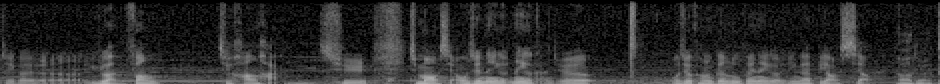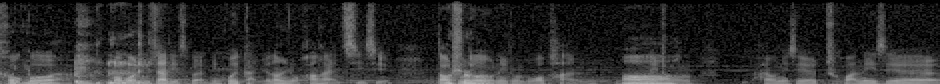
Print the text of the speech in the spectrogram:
这个远方去航海，去去冒险。我觉得那个那个感觉，我觉得可能跟路飞那个应该比较像。啊，对，特包括 包括你在里斯本，你会感觉到那种航海气息，到处都有那种罗盘，然后那哦种、还有那些船的一些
